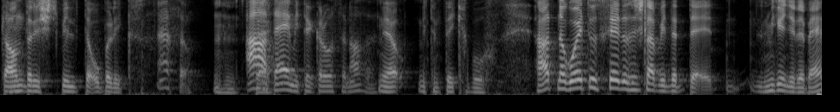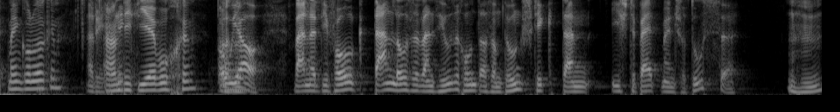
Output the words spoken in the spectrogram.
Der andere spielt den Obelix. ach so. Mhm, Ah, der. der mit der grossen Nase. Ja, mit dem dicken Buch. Hat noch gut ausgesehen. Das ist, glaube ich, wieder der. Wir gehen ja den Batman schauen. Richtig. Ende dieser Woche. Oh Also, ja, wenn ihr die Folge dann hört, wenn sie rauskommt, also am Donnerstag, dann ist der Batman schon draußen. Mhm.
